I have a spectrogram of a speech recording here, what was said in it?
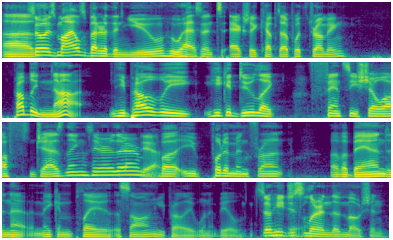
Uh, so is Miles better than you, who hasn't actually kept up with drumming? Probably not. He probably he could do like fancy show off jazz things here or there. Yeah. But you put him in front of a band and ha- make him play a song, he probably wouldn't be able. So he just learned the motion.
